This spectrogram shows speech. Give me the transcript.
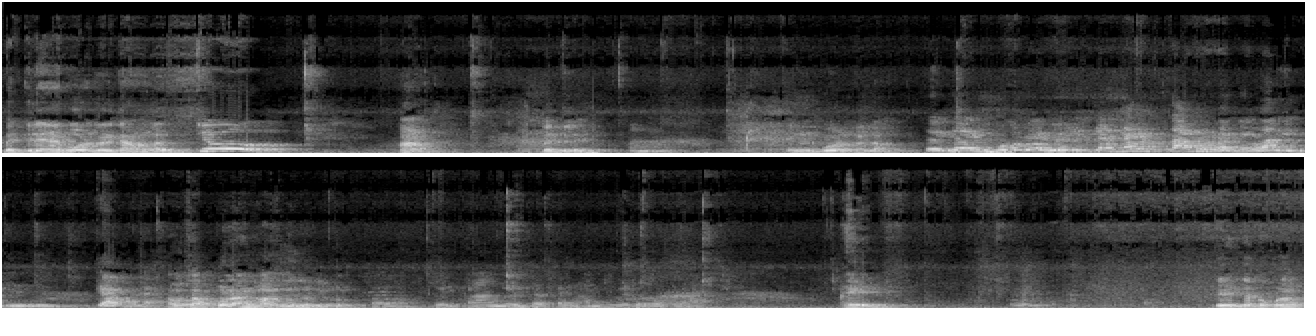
பெத்தில் என்ன போகணும் சொல்லிட்டாங்க உங்களுக்கு சோ ஆ பெத்தில் சப்பெல்லாம் காசு சொல்லிக்கணும் ஏன் தப்பக்கூடாது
